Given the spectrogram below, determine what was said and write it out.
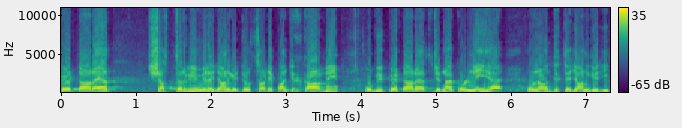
ਭੇਟਾ ਰਹਿਤ ਸ਼ਸਤਰ ਵੀ ਮਿਲੇ ਜਾਣਗੇ, ਜੋ ਸਾਡੇ ਪੰਜ ਕਕਾਰ ਨੇ, ਉਹ ਵੀ ਭੇਟਾ ਰਹਿਤ ਜਿਨ੍ਹਾਂ ਕੋਲ ਨਹੀਂ ਹੈ, ਉਹਨਾਂ ਨੂੰ ਦਿੱਤੇ ਜਾਣਗੇ ਜੀ।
